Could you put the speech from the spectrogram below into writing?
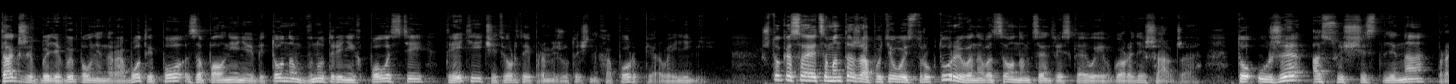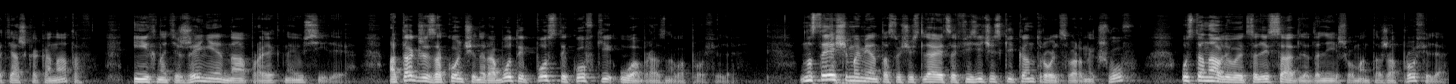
Также были выполнены работы по заполнению бетоном внутренних полостей 3 и 4 промежуточных опор первой линии. Что касается монтажа путевой структуры в инновационном центре Skyway в городе Шарджа, то уже осуществлена протяжка канатов и их натяжение на проектные усилия, а также закончены работы по стыковке U-образного профиля. В настоящий момент осуществляется физический контроль сварных швов, устанавливаются леса для дальнейшего монтажа профиля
